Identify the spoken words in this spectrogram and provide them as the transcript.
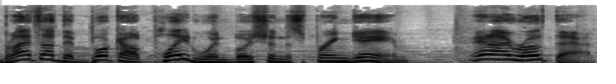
but I thought that Book outplayed Wimbush in the spring game, and I wrote that.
